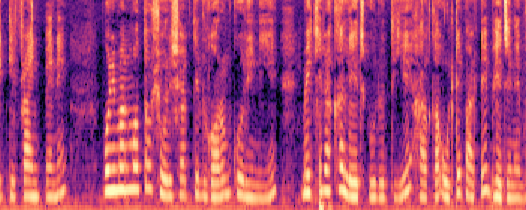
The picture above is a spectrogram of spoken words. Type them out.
একটি ফ্রাইং প্যানে পরিমাণ মতো সরিষার তেল গরম করে নিয়ে মেখে রাখা লেজগুলো দিয়ে হালকা উল্টে পাল্টে ভেজে নেব।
